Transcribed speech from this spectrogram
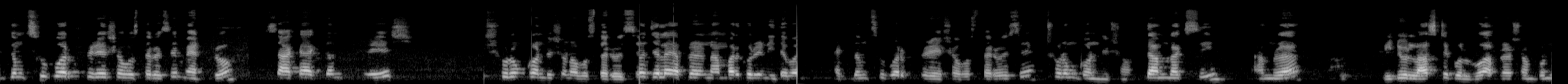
একদম সুপার ফ্রেশ অবস্থা রয়েছে মেট্রো চাকা একদম ফ্রেশ শোরুম কন্ডিশন অবস্থা রয়েছে। জেলায় আপনারা নাম্বার করে নিতে পারেন। একদম সুপার ফ্রেশ অবস্থা রয়েছে। শোরুম কন্ডিশন দাম রাখছি। আমরা ভিডিও লাস্টে বলব। আপনারা সম্পূর্ণ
